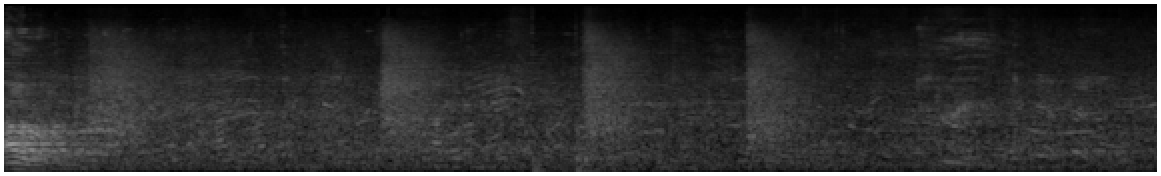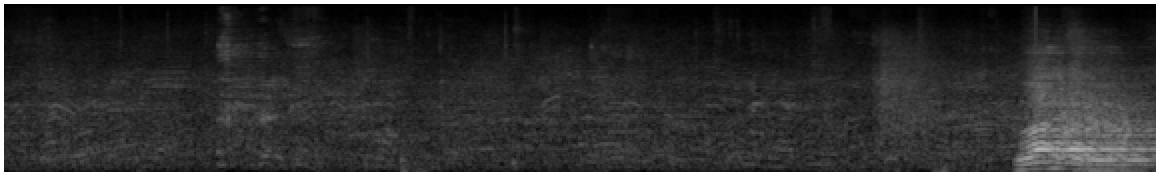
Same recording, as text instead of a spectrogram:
ਆਓ। ਵਾਹਿਗੁਰੂ।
